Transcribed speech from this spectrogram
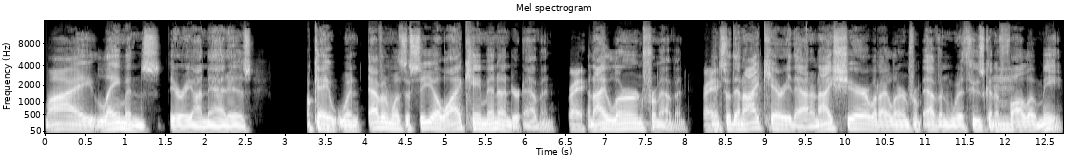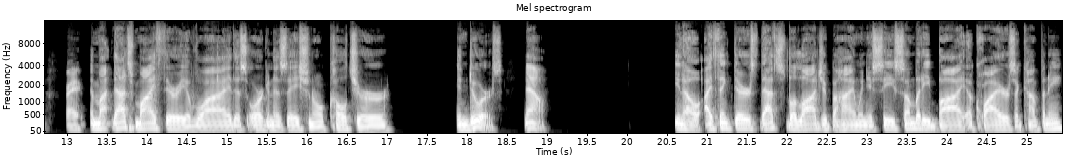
my layman's theory on that is, okay, when Evan was the CEO, I came in under Evan, Right. and I learned from Evan, Right. and so then I carry that, and I share what I learned from Evan with who's going to Mm. follow me, Right. And my, that's my theory of why this organizational culture endures. Now, you know, I think there's that's the logic behind when you see somebody buy acquires a company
